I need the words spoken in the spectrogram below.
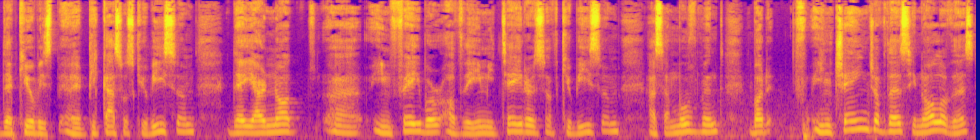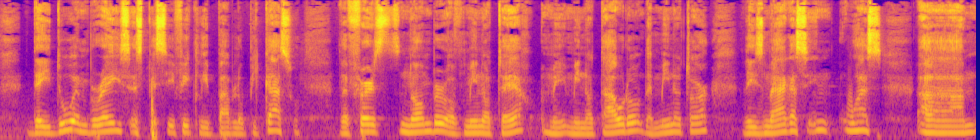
the Cubist, uh, Picasso's Cubism. They are not uh, in favor of the imitators of Cubism as a movement, but in change of this, in all of this, they do embrace specifically Pablo Picasso. The first number of Minotaur, Minotauro, the Minotaur, this magazine was um,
